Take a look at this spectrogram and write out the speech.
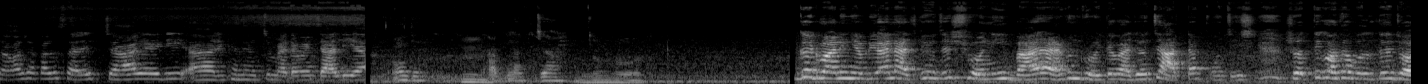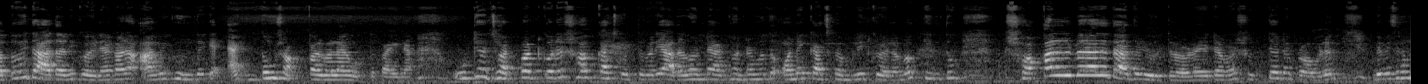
সকাল সকাল সাড়ে চা রেডি আর এখানে হচ্ছে ম্যাডামের ডালিয়া। এই যে আপনার চা। ধন্যবাদ। গুড মর্নিং এভরিওয়ান আজকে হচ্ছে শনিবার আর এখন ঘড়িতে বাজে হচ্ছে আটটা পঁচিশ। সত্যি কথা বলতে যতই তাড়াতাড়ি করি না কারণ আমি ঘুম থেকে একদম সকালবেলায় উঠতে পারি না। উঠে ঝটপট করে সব কাজ করতে পারি। আধা ঘণ্টা, এক ঘণ্টার মধ্যে অনেক কাজ কমপ্লিট করে নেব। কিন্তু সকালবেলাতে তাড়াতাড়ি উঠতে পারব না। এটা আমার সত্যি একটা প্রবলেম ভেবেছিলাম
